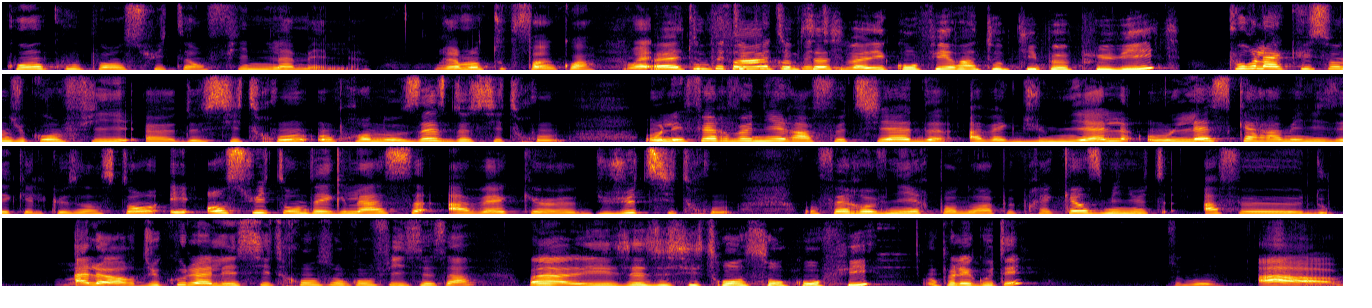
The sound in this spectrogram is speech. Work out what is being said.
qu'on coupe ensuite en fines lamelles. Vraiment tout fin quoi. Ouais, tout, petit, fin, petit, comme ça, ça va les confire un tout petit peu plus vite. Pour la cuisson du confit euh, de citron, on prend nos zestes de citron, on les fait revenir à feu tiède avec du miel, on laisse caraméliser quelques instants et ensuite on déglace avec euh, du jus de citron. On fait revenir pendant à peu près 15 minutes à feu doux. Alors, du coup là, les citrons sont confits, c'est ça? Voilà, les zestes de citron sont confits. On peut les goûter? C'est bon. Ah,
